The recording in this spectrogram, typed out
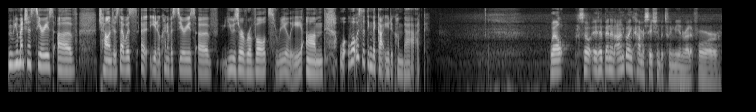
you mentioned a series of challenges. That was uh, you know kind of a series of user revolts, really. Um, what, what was the thing that got you to come back? Well, so it had been an ongoing conversation between me and Reddit for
